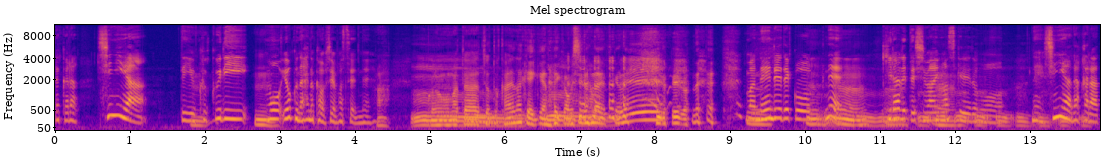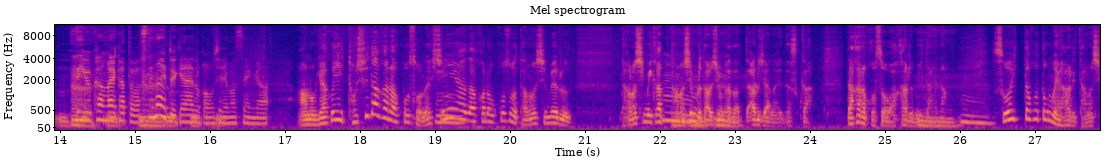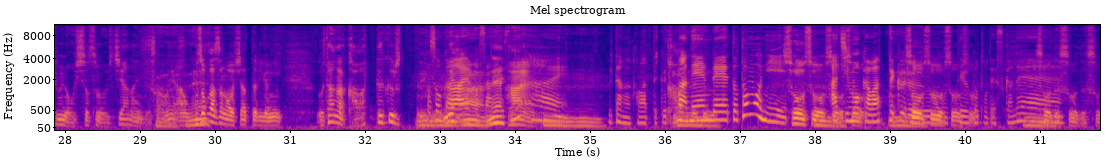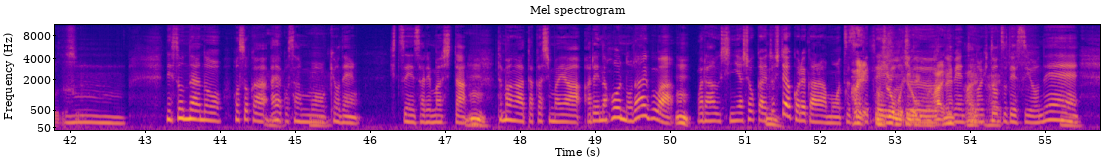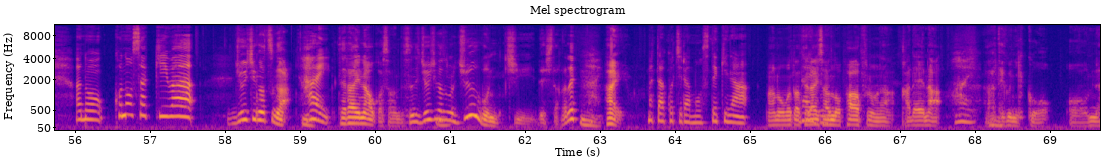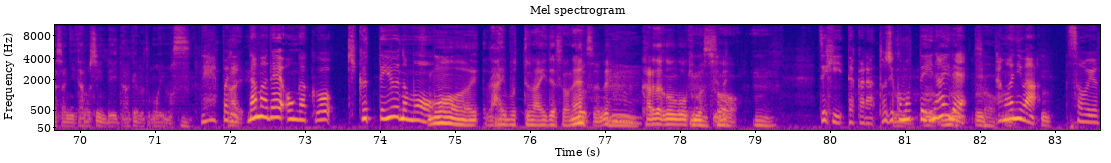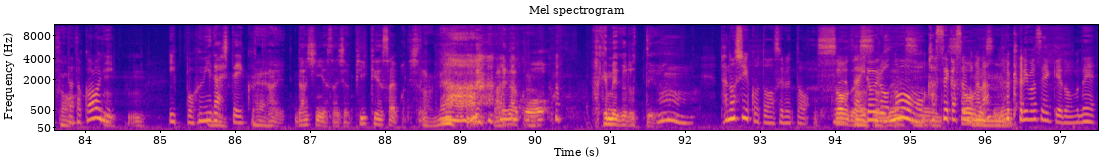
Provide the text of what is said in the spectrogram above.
うんだからシニアっていうくくりも良くないのかもしれませんね。あこれもまたちょっと変えなきゃいけないかもしれないですけどね。いろいろね。まあ年齢でこうね、うん。切られてしまいますけれども、ね、シニアだからっていう考え方は捨てないといけないのかもしれませんが。あの逆に年だからこそねシニアだからこそ楽しめる、楽しみ方楽しむ楽しみ方ってあるじゃないですか、だからこそ分かるみたいな、そういったこともやはり楽しみの一つのうちじゃないんですかね。ね。あの細川さんがおっしゃってるように歌が変わってくるっていう。細ね川彩子さんですね。ははい。い、うん歌が変わってくる。まあ年齢とともにそうそうそうそう。味も変わってくるってそうそうそうそう。いうことですかね。そうですそうですそうです、うん。でそんなあの細川彩子さんも去年出演されました、ん。玉川高島屋アレーナホールのライブは、うん。笑うシニア紹介としてはこれからも続けていくはいイベントの一つですよね。あのこの先は11月がはい。寺井直子さんですね。11月の15日でしたかね、はい。またこちらも素敵なあのまた寺井さんのパワフルな華麗なはい。あテクニックをお皆さんに楽しんでいただけると思います。ねやっぱりはい。生で音楽を聴くっていうのも、もうライブっていうのはいいですよね。そうですよね。体が動きますしね。そう。うん。ぜひだから閉じこもっていないで、うんうん。たまにはそういったところにん。一歩踏み出していく、う。ん。ね。はい。男子にやさんにしたら PK 細胞でしたね。ね。あれがこう駆け巡るっていう。楽しいことをするとそうです。なんかいろいろ脳も活性化するのかな？ね。かりませんけれどもね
